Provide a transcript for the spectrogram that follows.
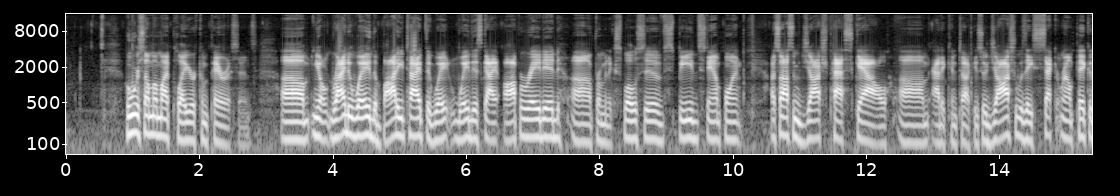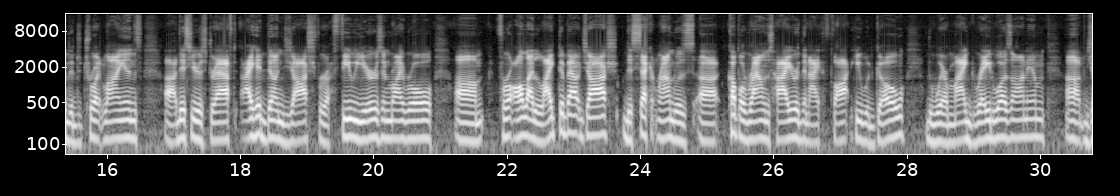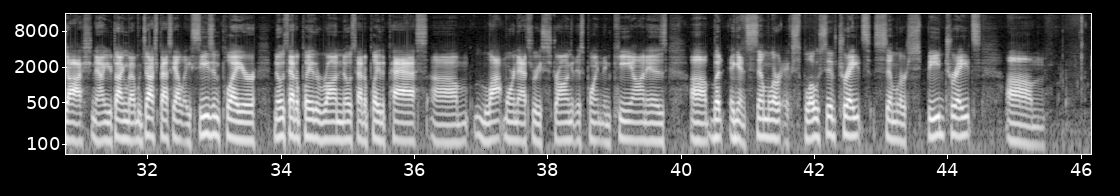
who are some of my player comparisons? Um, you know, right away, the body type, the way, way this guy operated uh, from an explosive speed standpoint. I saw some Josh Paschal um, out of Kentucky. So Josh was a second round pick of the Detroit Lions uh, this year's draft. I had done Josh for a few years in my role. Um, for all I liked about Josh, the second round was uh, a couple rounds higher than I thought he would go, where my grade was on him. Uh, Josh, now you're talking about with Josh Paschal, a seasoned player, knows how to play the run, knows how to play the pass, a um, lot more naturally strong at this point than Keion is. Uh, but again, similar explosive traits, similar speed traits. Um,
